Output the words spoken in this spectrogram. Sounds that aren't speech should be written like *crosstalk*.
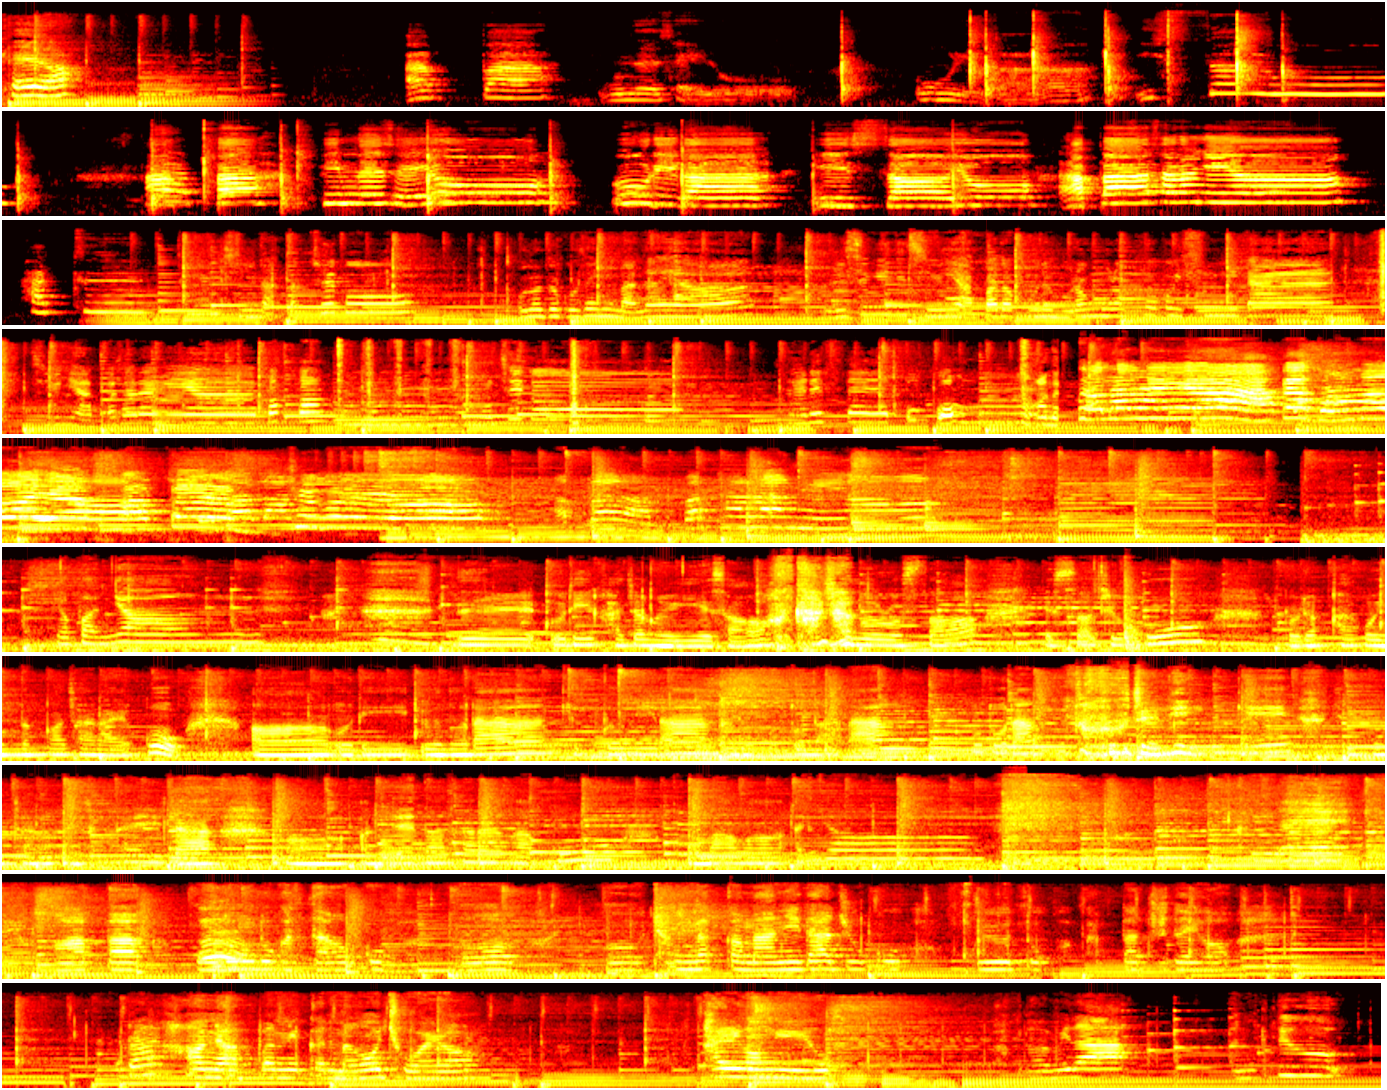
축복해요. 아빠 힘내세요. 우리가 있어요. 아빠 힘내세요. 우리가 있어요. 아빠 사랑해요. 하트. 지윤 아빠 최고. 오늘도 고생이 많아요. 우리 승인이 지윤이 아빠 덕분에 무럭무럭 크고 있습니다. 아빠 사랑해요. 뻑뻑. 음, 최고. 잘했어요. 뽀뽀. 사랑해요. 아빠 고마워요. 아빠 최고예요. 아빠 아빠 사랑해요. 여보 안녕. 늘 우리 가정을 위해서 *laughs* 가장으로서 애써주고 노력하고 있는 거 잘 알고 어, 우리 은우랑 기쁨이랑 그리고 또 나랑 호도랑 *laughs* 또 재미있게 지금처럼 계속 살자. 어, 언제나 사랑하고 고마워. 안녕. 근데 어, 아빠 운동도 갔다 오고 어, 어, 장난감 많이 사주고 우유도 갖다 주세요. 사랑하는 아빠니까 너무 좋아요. 사랑해요. 감사합니다. 안녕.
